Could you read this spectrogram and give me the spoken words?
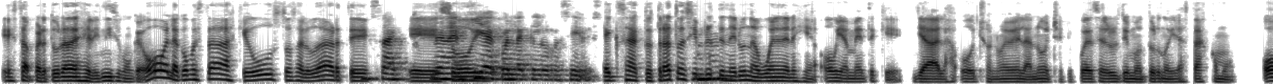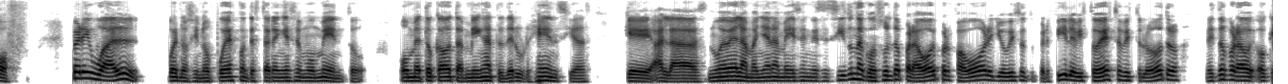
esta apertura desde el inicio, como que, hola, ¿cómo estás? Qué gusto saludarte. Exacto, eh, la energía con la que lo recibes. Exacto, trato de siempre tener una buena energía. Obviamente que ya a las 8 o 9 de la noche, que puede ser el último turno, ya estás como off. Pero igual, bueno, si no puedes contestar en ese momento, o me ha tocado también atender urgencias, que a las 9 de la mañana me dicen, necesito una consulta para hoy, por favor, yo he visto tu perfil, he visto esto, he visto lo otro, necesito para hoy, ok,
